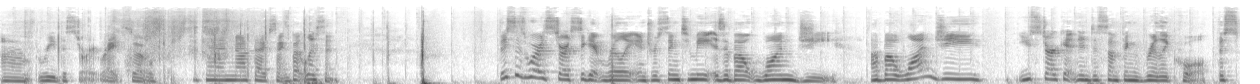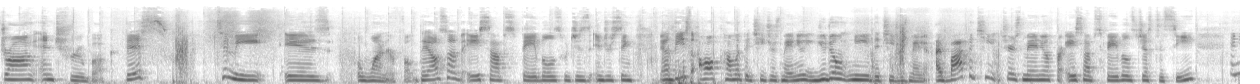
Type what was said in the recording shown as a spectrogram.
um, read the story, right? So again, not that exciting. But listen, this is where it starts to get really interesting to me is about 1G. About 1G, you start getting into something really cool. The Strong and True book. This to me is wonderful. They also have Aesop's Fables, which is interesting. Now, these all come with the teacher's manual. You don't need the teacher's manual. I bought the teacher's manual for Aesop's Fables just to see. And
